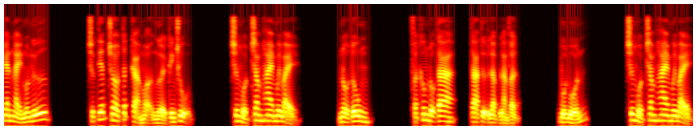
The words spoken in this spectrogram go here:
Phen này ngôn ngữ, trực tiếp cho tất cả mọi người kinh trụ. Chương một trăm hai mươi bảy. Nổ tung phật không độ ta ta tự lập làm phật. Bốn bốn. Chương một trăm hai mươi bảy,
